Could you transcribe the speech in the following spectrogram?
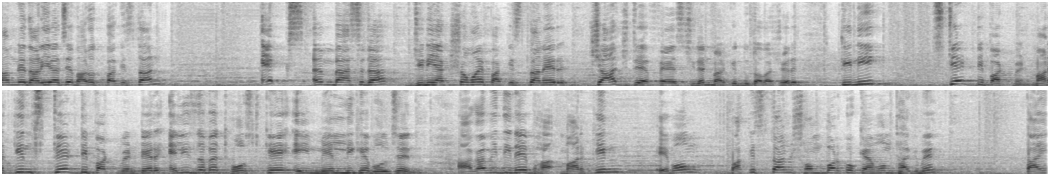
সামনে দাঁড়িয়ে আছে ভারত পাকিস্তান এক্স অ্যাম্বাসেডার যিনি একসময় পাকিস্তানের চার্জ ডে অ্যাফেয়ার্স ছিলেন, মার্কিন দূতাবাসের, তিনি স্টেট ডিপার্টমেন্ট মার্কিন স্টেট ডিপার্টমেন্টের এলিজাবেথ হোস্টকে এই মেল লিখে বলছেন, আগামী দিনে মার্কিন এবং পাকিস্তান সম্পর্ক কেমন থাকবে? তাই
